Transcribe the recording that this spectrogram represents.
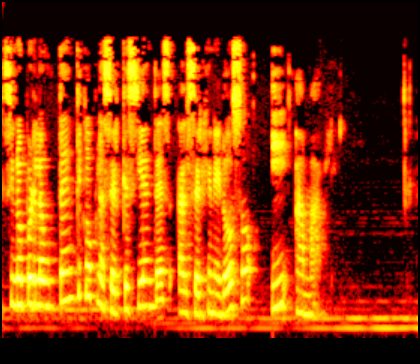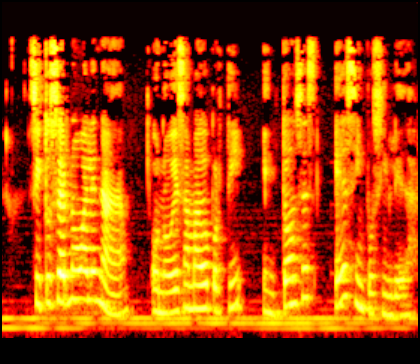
sino por el auténtico placer que sientes al ser generoso y amable. Si tu ser no vale nada o no es amado por ti, entonces es imposible dar.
